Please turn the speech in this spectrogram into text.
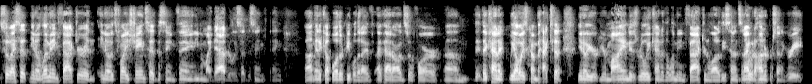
so I said, you know, limiting factor, and you know, it's funny. Shane said the same thing, and even my dad really said the same thing, um, and a couple other people that I've I've had on so far. Um, they, they kind of we always come back to, you know, your your mind is really kind of the limiting factor in a lot of these hunts, and I would 100% agree.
